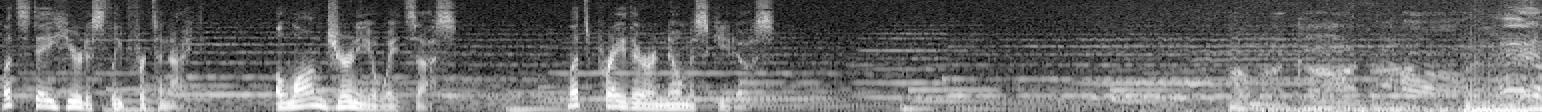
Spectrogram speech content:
Let's stay here to sleep for tonight. A long journey awaits us. Let's pray there are no mosquitoes. Oh my god, bro. Oh.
